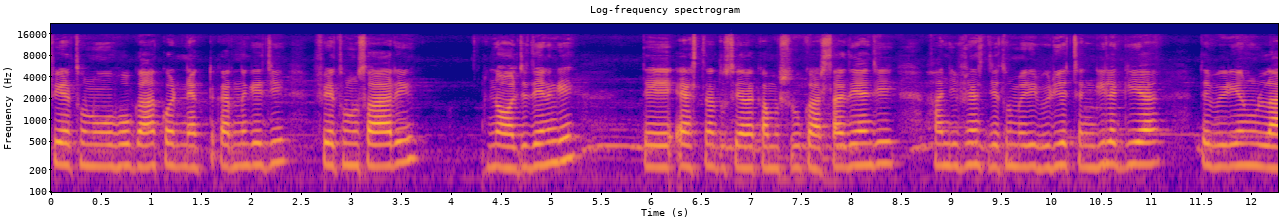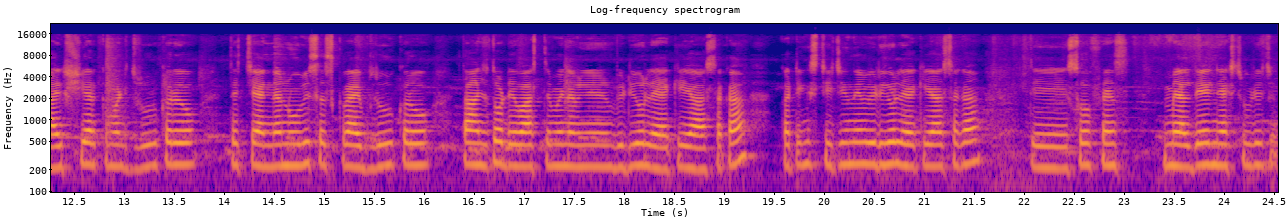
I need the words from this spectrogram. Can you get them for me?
ਫਿਰ ਤੁਹਾਨੂੰ ਉਹ ਗਾਂ ਕਨੈਕਟ ਕਰਨਗੇ ਜੀ। ਫਿਰ ਤੁਹਾਨੂੰ ਸਾਰੀ ਨੌਲੇਜ ਦੇਣਗੇ ਤੇ ਇਸ ਤਰ੍ਹਾਂ ਤੁਸੀਂ ਇਹਦਾ ਕੰਮ ਸ਼ੁਰੂ ਕਰ ਸਕਦੇ ਆ ਜੀ। ਹਾਂਜੀ ਫਰੈਂਡਸ ਜੇ ਤੁਹਾਨੂੰ ਮੇਰੀ ਵੀਡੀਓ ਚੰਗੀ ਲੱਗੀ ਆ ਤੇ ਵੀਡੀਓ ਨੂੰ ਲਾਈਕ ਸ਼ੇਅਰ ਕਮੈਂਟ ਜ਼ਰੂਰ ਕਰਿਓ। ਤੇ ਚੈਨਲ ਨੂੰ ਵੀ ਸਬਸਕ੍ਰਾਈਬ ਜ਼ਰੂਰ ਕਰੋ ਤਾਂ ਜੋ ਤੁਹਾਡੇ ਵਾਸਤੇ ਮੈਂ ਨਵੀਂ ਵੀਡੀਓ ਲੈ ਕੇ ਆ ਸਕਾਂ ਕਟਿੰਗ ਸਟਿਚਿੰਗ ਦੀ ਵੀਡੀਓ ਲੈ ਕੇ ਆ ਸਕਾਂ। ਤੇ ਸੋ ਫਰੈਂਡਸ ਮਿਲਦੇ ਨੈਕਸਟ ਵੀਡੀਓ ਚ।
